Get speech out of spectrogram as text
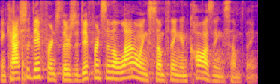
And catch the difference there's a difference in allowing something and causing something.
